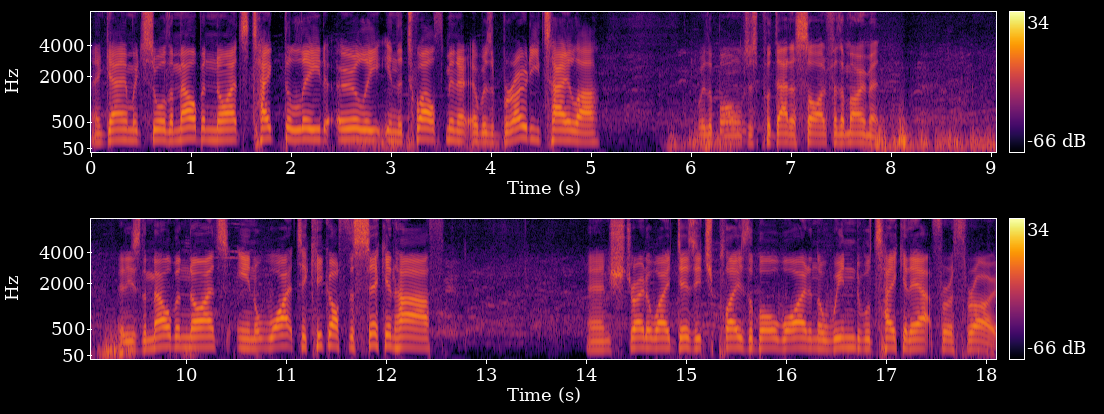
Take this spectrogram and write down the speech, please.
A game which saw the Melbourne Knights take the lead early in the 12th minute. It was Brody Taylor with the ball. We'll just put that aside for the moment. It is the Melbourne Knights in white to kick off the second half. And straight away, Desic plays the ball wide and the wind will take it out for a throw.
